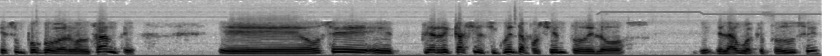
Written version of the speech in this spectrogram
es un poco vergonzante. Eh, OCE eh, pierde casi el 50% de los del agua que produce.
